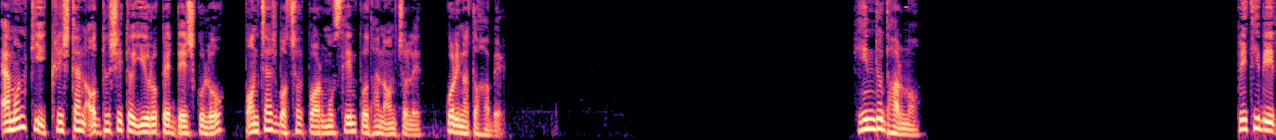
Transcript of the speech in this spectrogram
এমনকি খ্রিস্টান অধ্যুষিত ইউরোপের দেশগুলো পঞ্চাশ বছর পর মুসলিম প্রধান অঞ্চলে পরিণত হবে। হিন্দু ধর্ম পৃথিবীর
